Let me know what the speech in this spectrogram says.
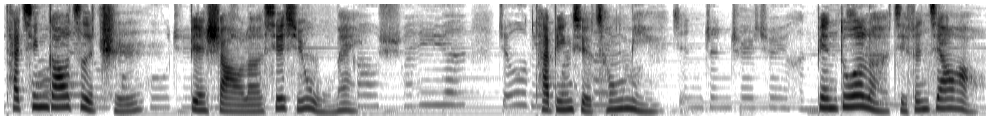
她清高自持，便少了些许妩媚；她冰雪聪明，便多了几分骄傲。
